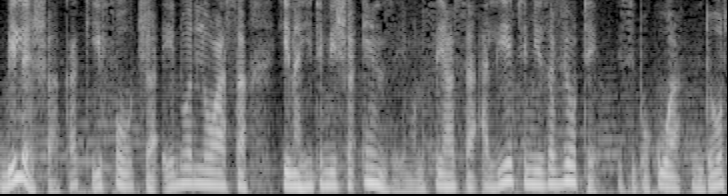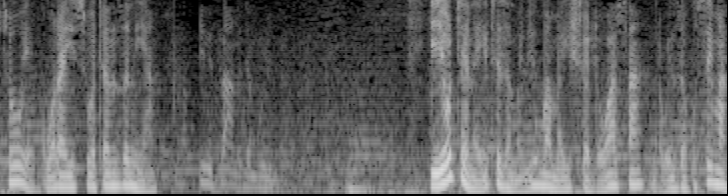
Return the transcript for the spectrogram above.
Bila shaka kifo cha Edward Lowassa kinahitimisha enzi ya mwanasiasa aliyetimiza vyote isipokuwa ndoto ya kuwa rais wa Tanzania. Yeyote anayetazama nyuma maisha ya Lowassa anaweza kusema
